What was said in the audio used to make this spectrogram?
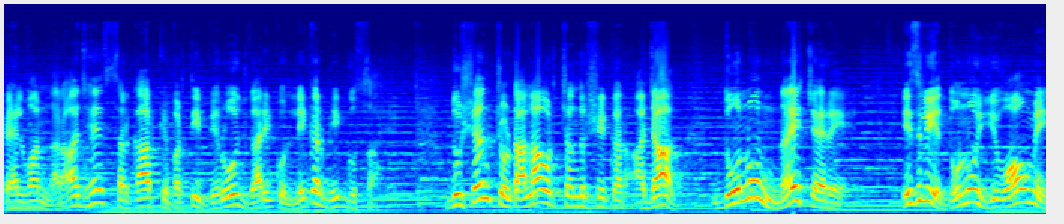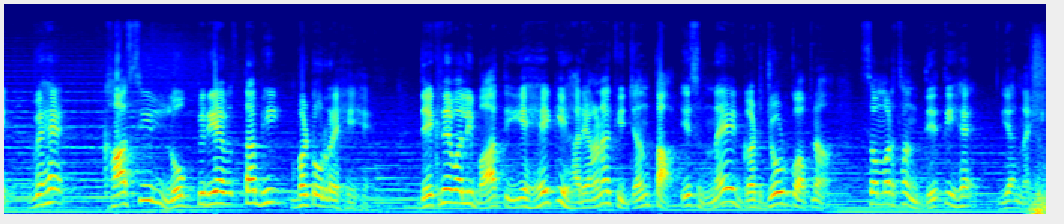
पहलवान नाराज़ है, सरकार के प्रति बेरोजगारी को लेकर भी गुस्सा है। दुष्यंत चौटाला और चंद्रशेखर आज़ाद दोनों नए चेहरे हैं। इसलिए दोनों युवाओं में वह खासी लोकप्रियता भी बटोर रहे हैं। देखने वाली बात यह है कि हरियाणा की जनता इस नए गठजोड़ को अपना समर्थन देती है या नहीं।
